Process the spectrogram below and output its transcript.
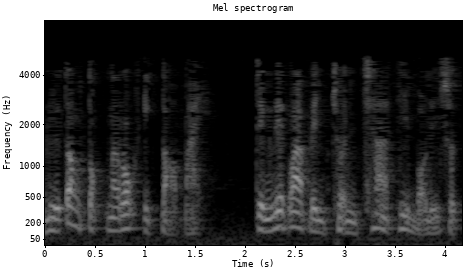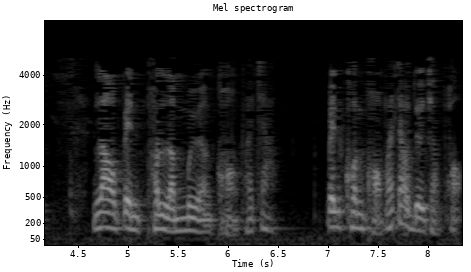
หรือต้องตกนรกอีกต่อไป จึงเรียกว่าเป็นชนชาติที่บริสุทธิ์ เราเป็นพลเมืองของพระเจ้า เป็นคนของพระเจ้าโดยเฉพาะ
